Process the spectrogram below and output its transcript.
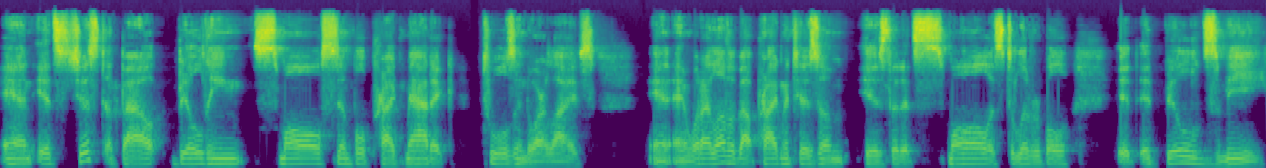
And it's just about building small, simple, pragmatic tools into our lives. And, and what I love about pragmatism is that it's small, it's deliverable, it, it builds me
